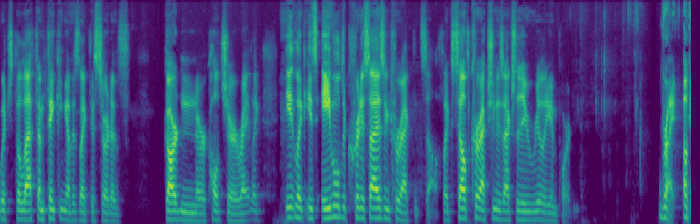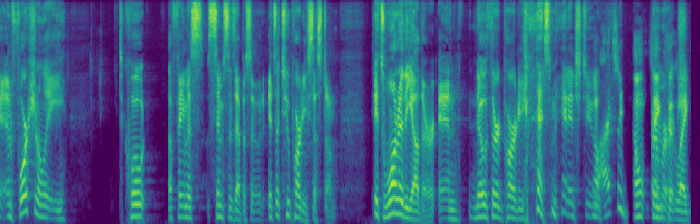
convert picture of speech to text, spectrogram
which the left I'm thinking of is like this sort of garden or culture, right? Like it like is able to criticize and correct itself. Like self-correction is actually really important. Right. Okay. Unfortunately, to quote a famous Simpsons episode, it's a two party system. It's one or the other, and no third party has managed to. No, I actually don't think that like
